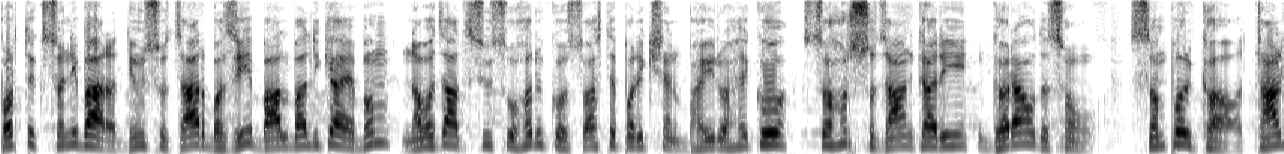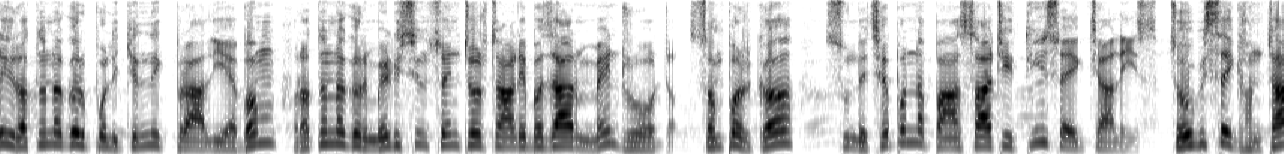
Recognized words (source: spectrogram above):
प्रत्येक शनिबार दिउँसो चार बजे बालबालिका एवं नवजात शिशुहरूको स्वास्थ्य परीक्षण भइरहेको सहर्ष जानकारी गराउँदछौ सम्पर्क टाँडी रत्नगर पोलिक्लिनिक प्राली एवं रत्नगर मेडिसिन सेन्टर टाँडी बजार मेन रोड सम्पर्क शून्य छेपन्न पाँच साठी तिन सय एकचालिस चौबिसै घण्टा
